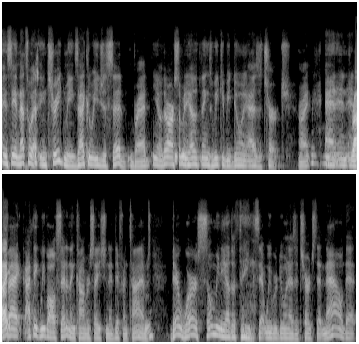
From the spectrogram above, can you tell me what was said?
and see, and that's what intrigued me. Exactly what you just said, Brad. You know, there are so many mm-hmm. other things we could be doing as a church, right? Mm-hmm. And, and, and Right. in fact, I think we've all said it in conversation at different times. Mm-hmm. There were so many other things that we were doing as a church that now that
